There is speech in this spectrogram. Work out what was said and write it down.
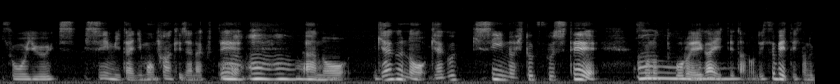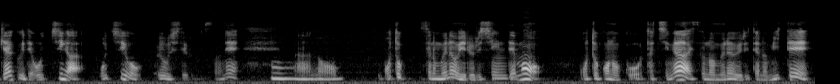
そういうシシーンみたいに揉むわけじゃなくて、あ、の、ギャグの、ギャグシーンの一つとして、そのところを描いてたので、すべてそのギャグでオチが、オチを用意してるんですよね。うん。あの、男その胸を入れるシーンでも、男の子たちがその胸を入れてるのを見て、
